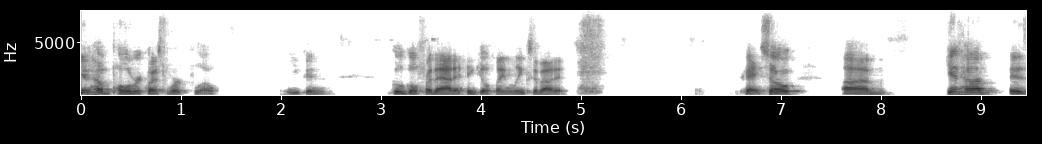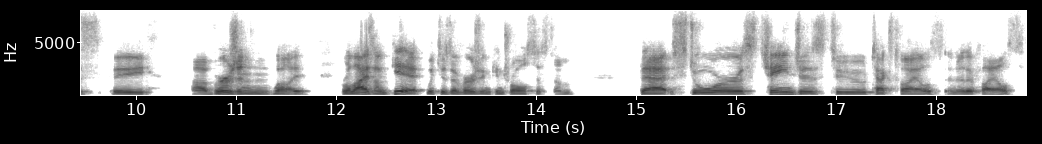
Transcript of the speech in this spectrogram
GitHub pull request workflow. You can Google for that. I think you'll find links about it. Okay, so um, GitHub is a, a, version, well, it relies on Git, which is a version control system that stores changes to text files and other files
